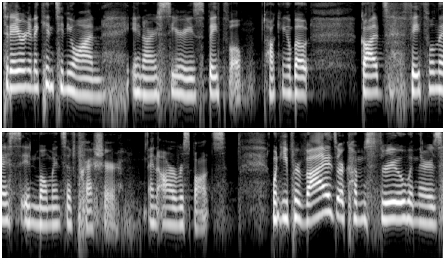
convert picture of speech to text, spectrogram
Today, we're going to continue on in our series, Faithful, talking about God's faithfulness in moments of pressure and our response. When He provides or comes through when there's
